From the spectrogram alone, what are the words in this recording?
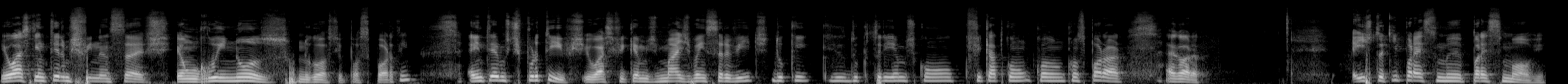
eu acho que em termos financeiros é um ruinoso negócio para o Sporting. Em termos desportivos, eu acho que ficamos mais bem servidos do que, que do que teríamos com, ficado com, com, com. Agora, isto aqui parece-me parece óbvio.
